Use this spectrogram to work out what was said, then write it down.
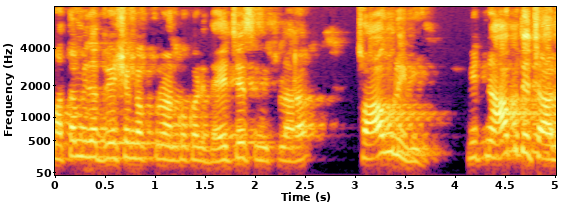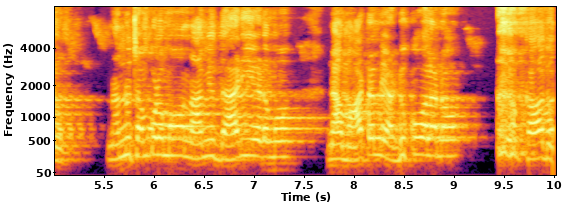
మతం మీద ద్వేషం కక్కుతున్నాను అనుకోకండి. దయచేసి మిత్రులారా చావులు ఇవి. వీటిని ఆపితే చాలు. నన్ను చంపడమో నా మీద దాడి చేయడమో నా మాటల్ని అడ్డుకోవాలనో కాదు.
